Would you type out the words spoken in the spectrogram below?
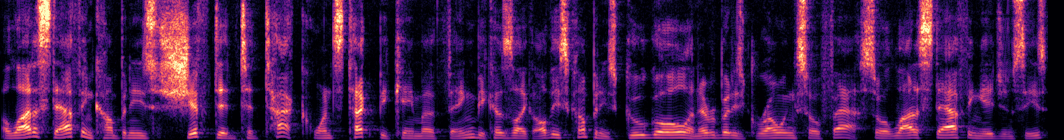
A lot of staffing companies shifted to tech once tech became a thing because, like all these companies, Google and everybody's growing so fast. So, a lot of staffing agencies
